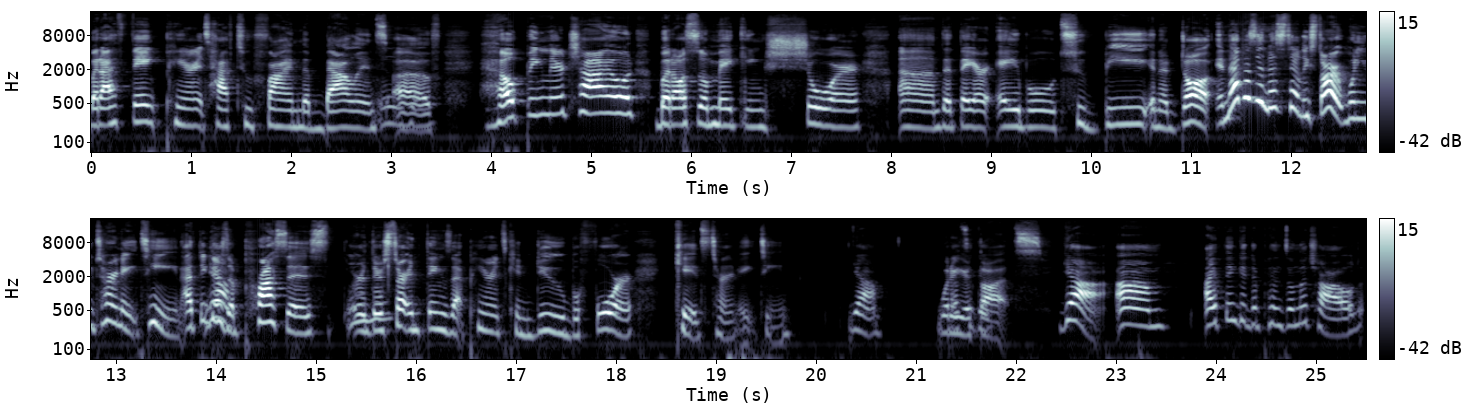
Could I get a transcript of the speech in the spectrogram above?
But I think parents have to find the balance mm-hmm. of helping their child, but also making sure um, that they are able to be an adult. And that doesn't necessarily start when you turn 18. I think yeah. there's a process or mm-hmm. there's certain things that parents can do before kids turn 18. Yeah. What That's are your good, thoughts? Yeah. Um I think it depends on the child.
